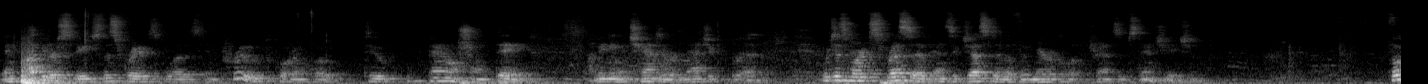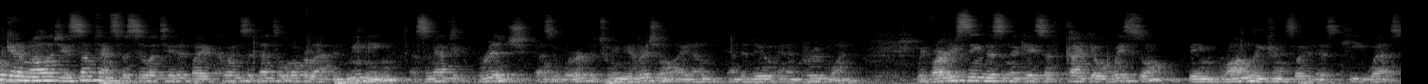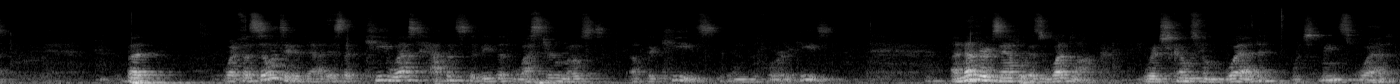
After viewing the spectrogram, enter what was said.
In popular speech, this phrase was improved, quote unquote, to pain enchanté, meaning enchanted or magic bread, which is more expressive and suggestive of the miracle of transubstantiation. Folk etymology is sometimes facilitated by a coincidental overlap in meaning, a semantic bridge, as it were, between the original item and the new and improved one. We've already seen this in the case of Cayo Hueso, being wrongly translated as Key West. But what facilitated that is that Key West happens to be the westernmost of the keys in the Florida Keys. Another example is wedlock, which comes from wed, which means wed,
